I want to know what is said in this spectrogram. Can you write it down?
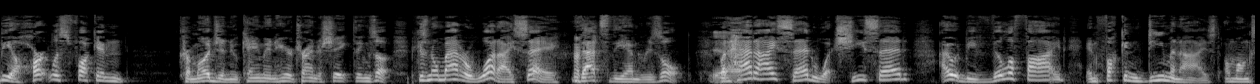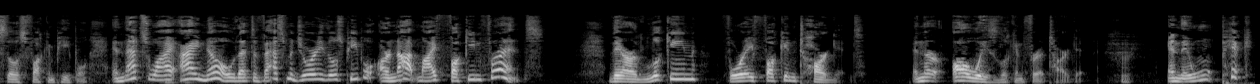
be a heartless fucking curmudgeon who came in here trying to shake things up. Because no matter what I say, that's the end result. Yeah. But had I said what she said, I would be vilified and fucking demonized amongst those fucking people. And that's why I know that the vast majority of those people are not my fucking friends. They are looking for a fucking target. And they're always looking for a target. And they won't pick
